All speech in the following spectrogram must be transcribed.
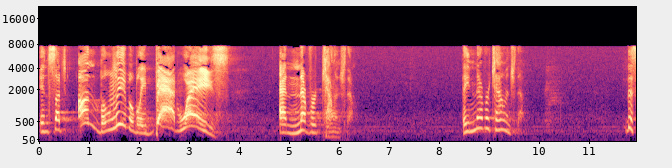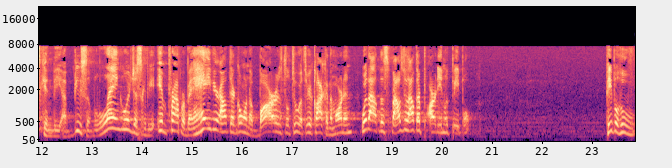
in such unbelievably bad ways and never challenge them. They never challenge them. This can be abusive language. This can be improper behavior out there going to bars till 2 or 3 o'clock in the morning without the spouse, just out there partying with people. People who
